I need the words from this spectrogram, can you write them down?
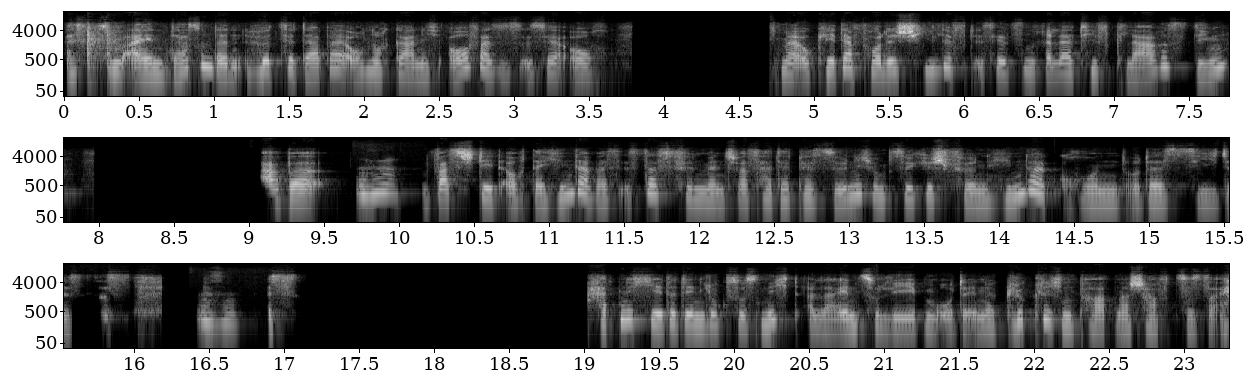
Also zum einen das und dann hört es ja dabei auch noch gar nicht auf. Also es ist ja auch, ich meine, okay, der volle Skilift ist jetzt ein relativ klares Ding. Aber Mhm. was steht auch dahinter? Was ist das für ein Mensch? Was hat er persönlich und psychisch für einen Hintergrund oder sie? Das ist, Mhm. es hat nicht jeder den Luxus, nicht allein zu leben oder in einer glücklichen Partnerschaft zu sein.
